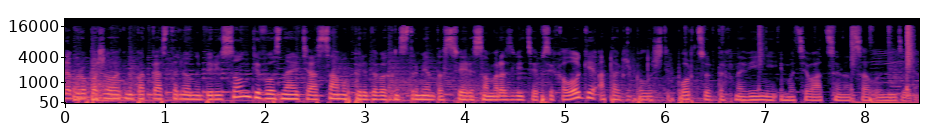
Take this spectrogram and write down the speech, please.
Добро пожаловать на подкаст Алены Берисон, где вы узнаете о самых передовых инструментах в сфере саморазвития и психологии, а также получите порцию вдохновения и мотивации на целую неделю.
